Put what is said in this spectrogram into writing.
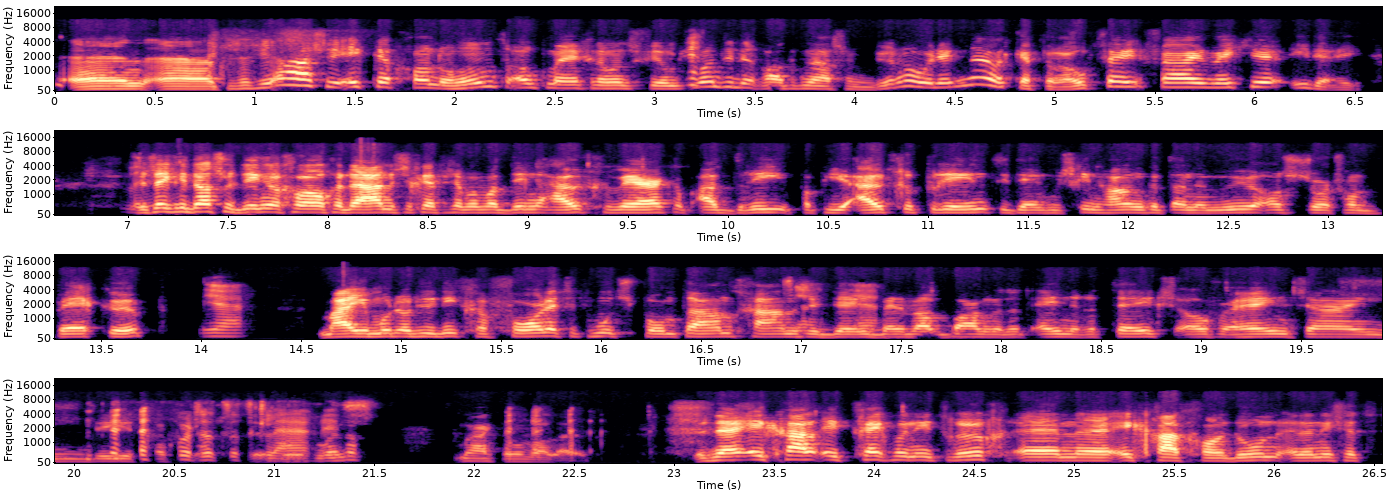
En uh, toen zei ze, ja, ze, ik heb gewoon de hond ook meegenomen in het filmpje, want die ligt altijd naast mijn bureau. Ik denk, nou, ik heb er ook twee, fijn, weet je, idee. Dus heb je dat soort dingen gewoon gedaan. Dus ik heb zeg maar wat dingen uitgewerkt, op A3 papier uitgeprint. Ik denk, misschien hang ik het aan de muur als een soort van backup. Ja. Maar je moet natuurlijk niet gaan voorlezen, het moet spontaan gaan. Dus Ja, ik denk, ja. ik ben wel bang dat het enige takes overheen zijn. Die het Voordat het klaar Maar dat is. maakt het wel leuk. Dus nee, ik, ga, ik trek me niet terug en eh, ik ga het gewoon doen. En dan is het,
